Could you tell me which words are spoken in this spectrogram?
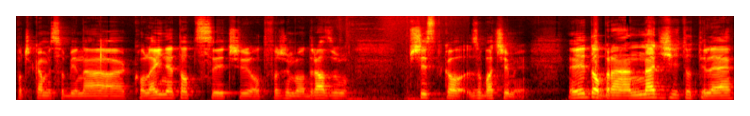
poczekamy sobie na kolejne totsy, czy otworzymy od razu. Wszystko zobaczymy. Yy, Dobra, na dzisiaj to tyle.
